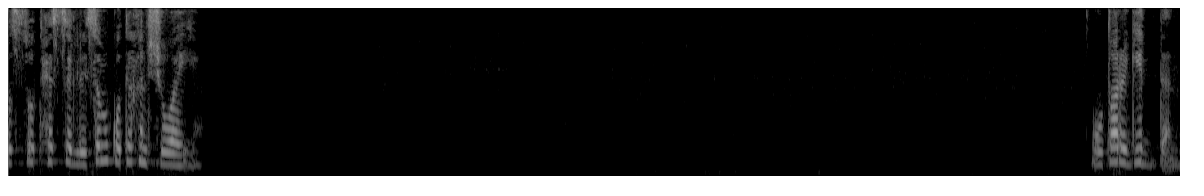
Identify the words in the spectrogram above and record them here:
بصوا تحس ان سمكه تخن شوية. وطري جدا.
